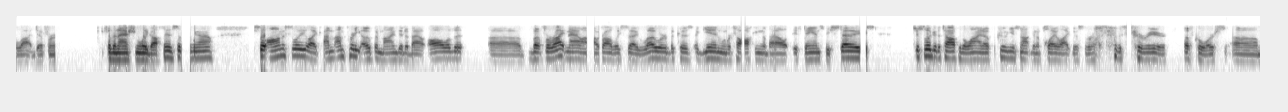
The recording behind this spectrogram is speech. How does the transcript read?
a lot different for the National League offensively now. So honestly, like I'm I'm pretty open minded about all of it. Uh, but for right now, I would probably say lower because, again, when we're talking about if Dansby stays, just look at the top of the lineup. Acuna's not going to play like this the rest of his career, of course. Um,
